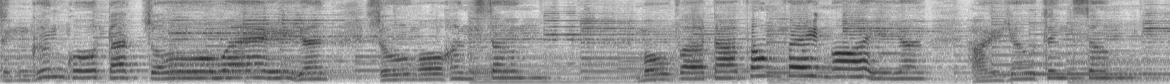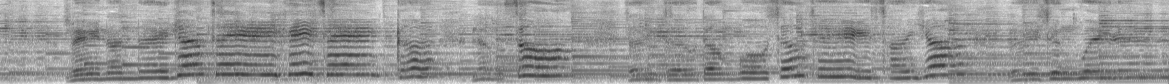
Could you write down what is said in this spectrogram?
成君过达做伟人，恕我恨心，无法达芳非爱人，还有真心。未能力让自己知个良心，成就当我小提残忍，如情微乱。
